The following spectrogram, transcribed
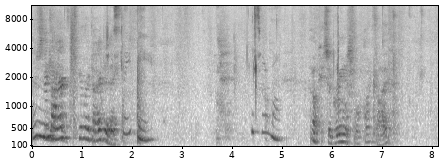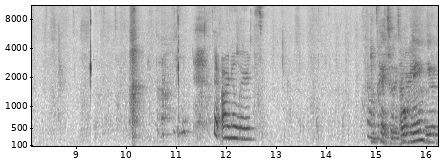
She's mm. tired. You're very tired today. she's sleepy. He's here, mom. Okay, so green is four point five. There are no words. Okay, so they all gain, even,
